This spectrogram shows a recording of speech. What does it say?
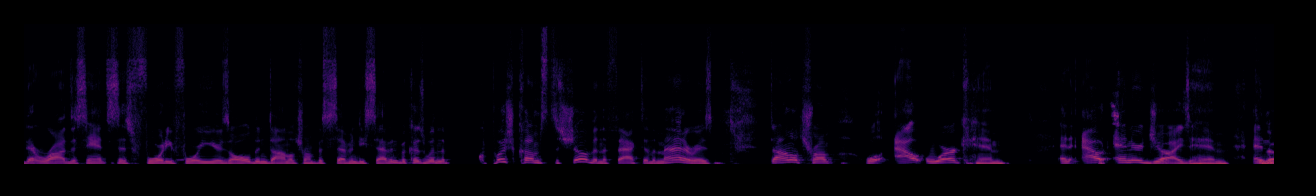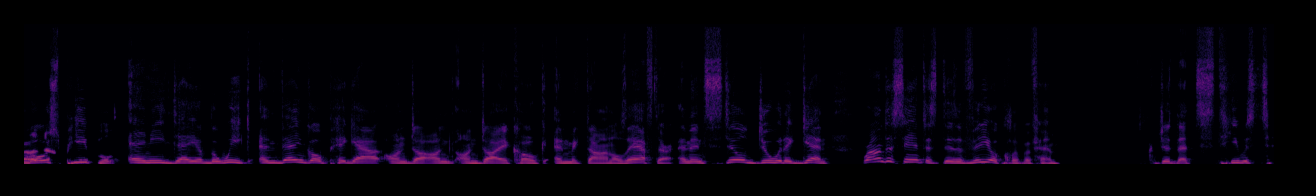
that Ron DeSantis is 44 years old and Donald Trump is 77 because when the push comes to shove, and the fact of the matter is, Donald Trump will outwork him and out energize him and most people any day of the week, and then go pig out on on on Diet Coke and McDonald's after, and then still do it again. Ron DeSantis, there's a video clip of him just that he was t-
